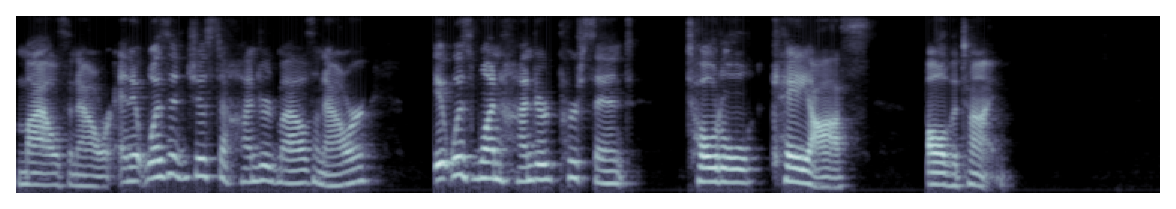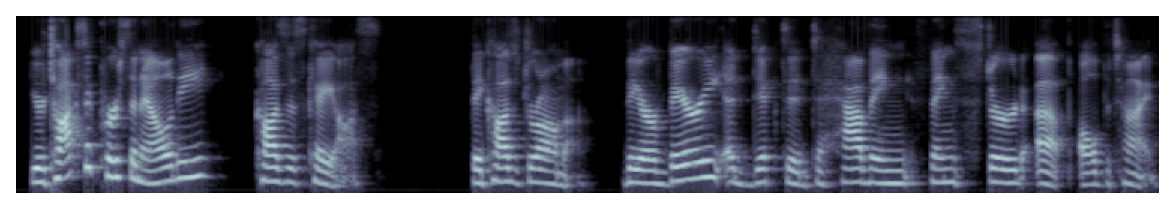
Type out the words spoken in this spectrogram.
miles an hour. And it wasn't just a hundred miles an hour, it was 100% total chaos all the time. Your toxic personality causes chaos. They cause drama. They are very addicted to having things stirred up all the time.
